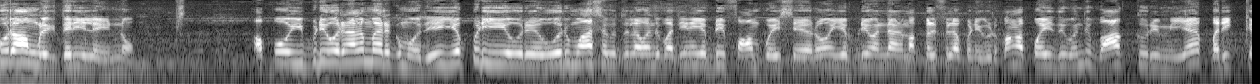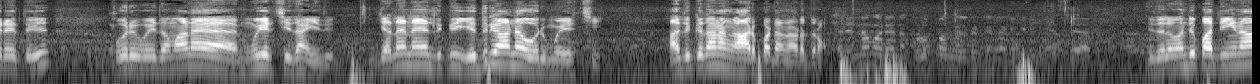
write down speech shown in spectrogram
கூட அவங்களுக்கு தெரியல இன்னும். அப்போது இப்படி ஒரு நிலமை இருக்கும்போது எப்படி ஒரு ஒரு மாதத்துல வந்து பார்த்தீங்கன்னா எப்படி ஃபார்ம் போய் சேரும்? எப்படி வந்து அந்த மக்கள் ஃபில்அப் பண்ணி கொடுப்பாங்க? அப்போ இது வந்து வாக்குரிமையை பறிக்கிறது ஒரு விதமான முயற்சி தான் இது. ஜனநாயகத்துக்கு எதிரான ஒரு முயற்சி. அதுக்கு தான் நாங்கள் ஆர்ப்பாட்டம் நடத்துகிறோம் இதில் வந்து பார்த்தீங்கன்னா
